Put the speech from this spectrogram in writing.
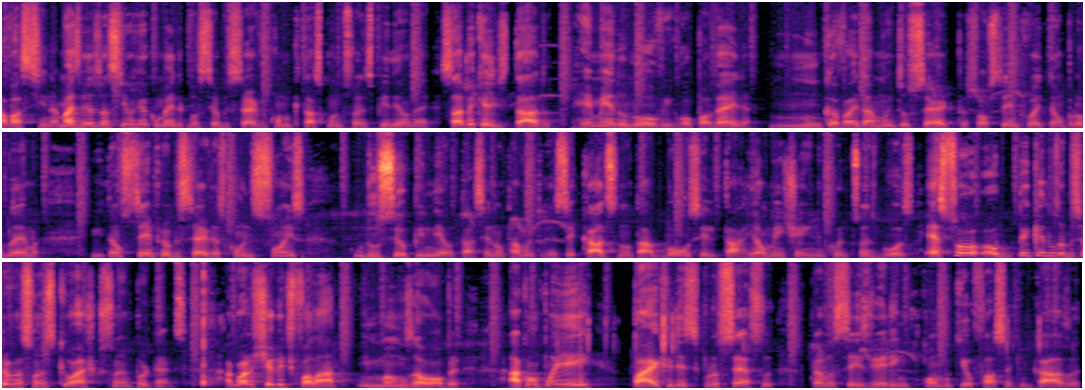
a vacina. Mas mesmo assim, eu recomendo que você observe como que tá as condições do pneu, né? Sabe aquele ditado? Remendo novo em roupa roupa velha, nunca vai dar muito certo, pessoal. Sempre vai ter um problema. Então sempre observe as condições do seu pneu, tá? Se ele não está muito ressecado, se não está bom, se ele está realmente ainda em condições boas. É só pequenas observações que eu acho que são importantes. Agora chega de falar em mãos à obra. Acompanhe aí parte desse processo para vocês verem como que eu faço aqui em casa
